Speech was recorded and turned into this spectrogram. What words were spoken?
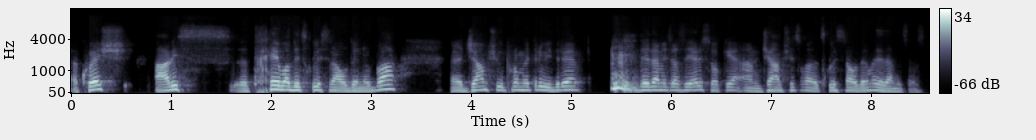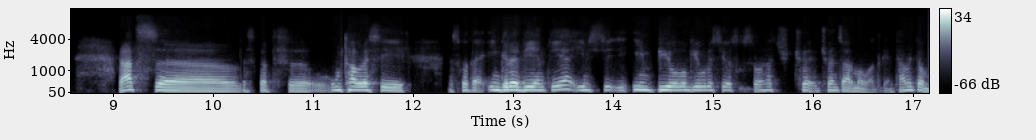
ქვეშ არის თხევადი წყლის რაოდენობა ჯამში უფრო მეტრი ვიდრე დედამიწაზე არის ოკეანე, ან ჯამში წყლის რაოდენობა დედამიწაზე. რაც ასე ვთქვათ, უმთავრესი ასე ვთქვათ, ინგრედიენტია იმ იმ ბიოლოგიური სიოცხლის, რომელსაც ჩვენ წარმოვადგენთ. ამიტომ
